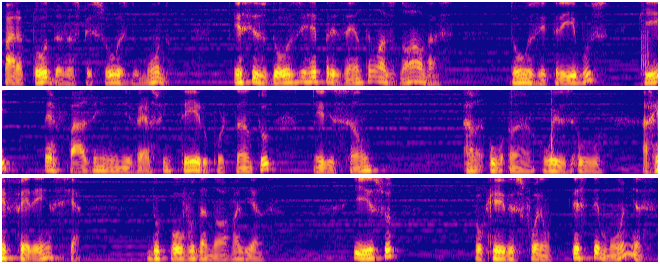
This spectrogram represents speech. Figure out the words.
para todas as pessoas do mundo, esses doze representam as novas doze tribos que perfazem o universo inteiro, portanto, eles são a, a, o, a referência do povo da nova aliança. E isso porque eles foram testemunhas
